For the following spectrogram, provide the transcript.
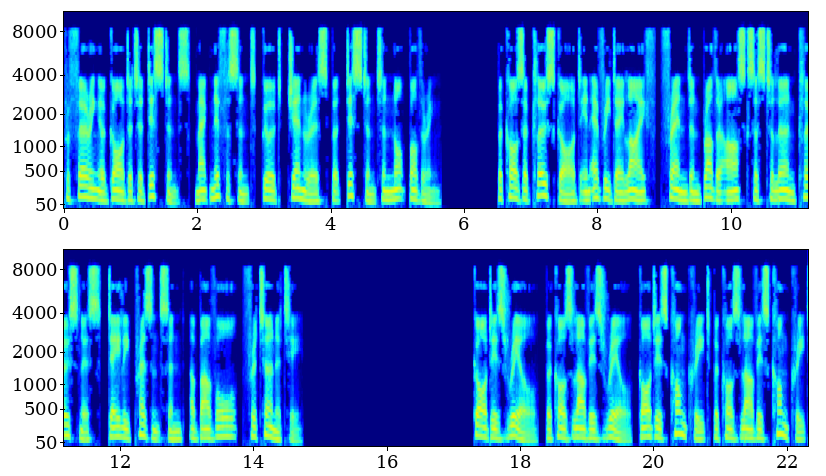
preferring a God at a distance, magnificent, good, generous but distant and not bothering. Because a close God in everyday life, friend and brother asks us to learn closeness, daily presence and, above all, fraternity. God is real, because love is real, God is concrete because love is concrete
